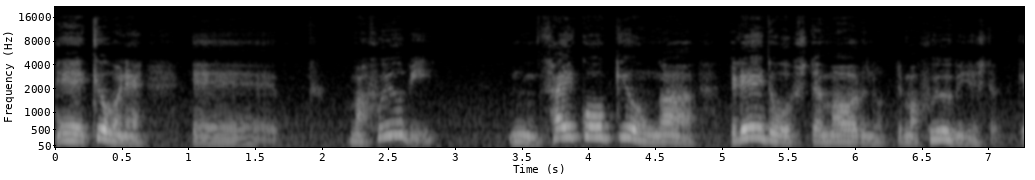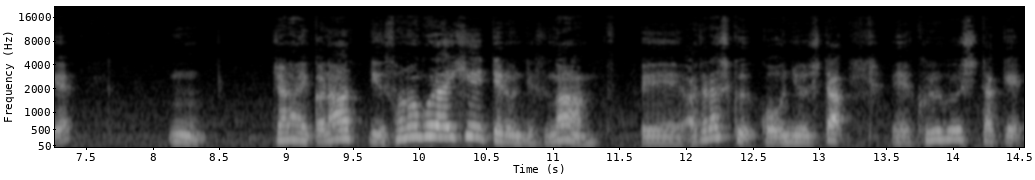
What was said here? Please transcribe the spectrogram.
えー今日はね、えー真冬日？うん、最高気温が0度を下回るのって、ま、冬日でしたっけ？うん、じゃないかなっていう、そのぐらい冷えてるんですが、えー新しく購入した、えーくるぶし丈、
